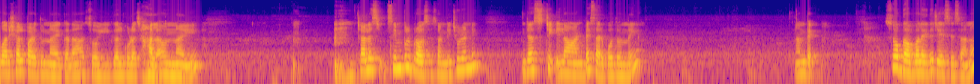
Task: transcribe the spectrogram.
వర్షాలు పడుతున్నాయి కదా సో ఈగలు కూడా చాలా ఉన్నాయి. చాలా సింపుల్ ప్రాసెస్ అండి. చూడండి జస్ట్ ఇలా అంటే సరిపోతుంది. అంతే. సో గవ్వలు అయితే చేసేసాను.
